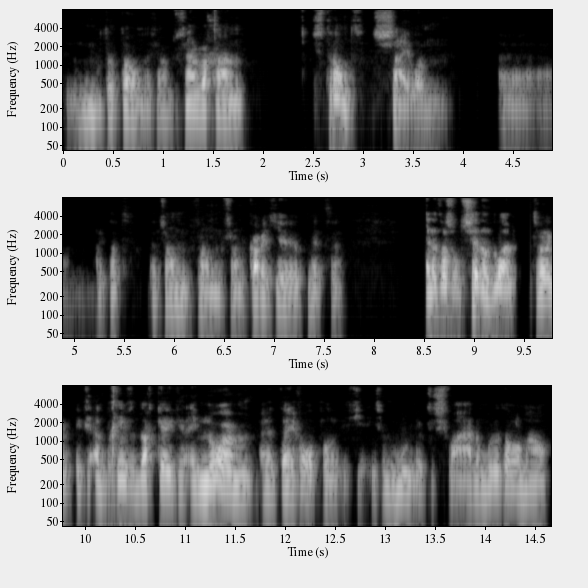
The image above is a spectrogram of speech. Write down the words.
Hoe moet dat dan? En. Toen zijn we gaan strandzeilen. Eh, weet dat? Met zo'n zo'n zo'n karretje met... eh, en dat was ontzettend leuk. Terwijl ik, ik aan het begin van de dag keek er enorm tegenop. Want het is zo moeilijk, te zwaar, dan moet het allemaal.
